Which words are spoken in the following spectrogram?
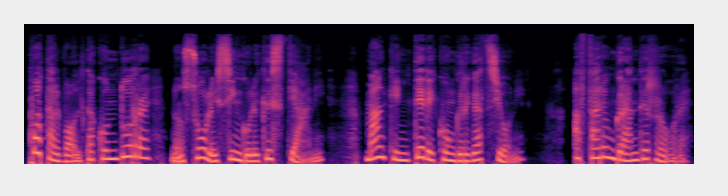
può talvolta condurre non solo i singoli cristiani, ma anche intere congregazioni a fare un grande errore.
